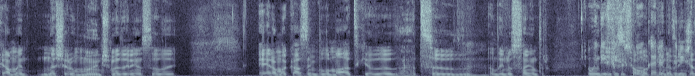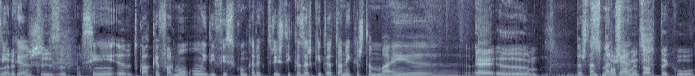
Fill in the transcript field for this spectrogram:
realmente nasceram muitos madeirenses ali. Era uma casa emblemática de, de, de saúde ali no centro. Um edifício e foi só com uma como características. teaser. Sim, eh, de qualquer forma, um edifício com características arquitetónicas também eh, É uh, bastante supostamente marcantes. Art Deco,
